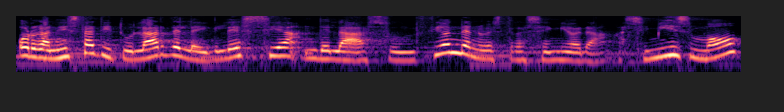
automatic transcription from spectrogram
organista titular de la Iglesia de la Asunción de Nuestra Señora. Asimismo,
